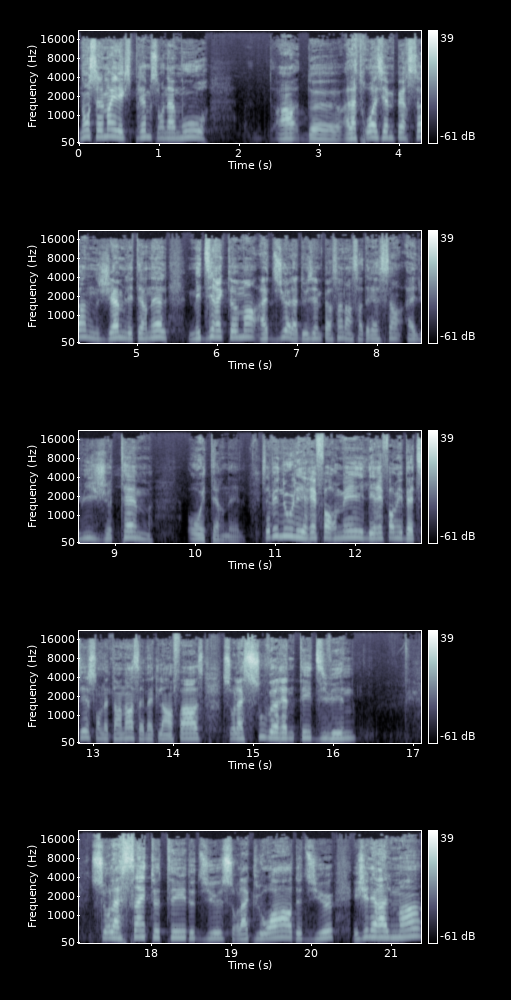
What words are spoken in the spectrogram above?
Non seulement il exprime son amour à la troisième personne, j'aime l'Éternel, mais directement à Dieu, à la deuxième personne, en s'adressant à lui, je t'aime, ô Éternel. Vous savez, nous, les réformés, les réformés baptistes, on a tendance à mettre l'emphase sur la souveraineté divine, sur la sainteté de Dieu, sur la gloire de Dieu. Et généralement,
